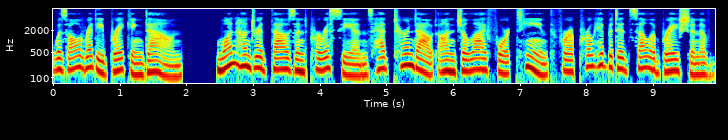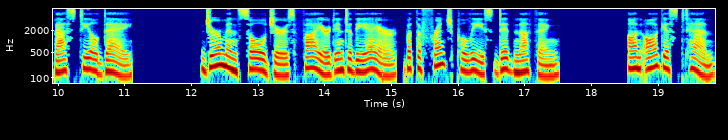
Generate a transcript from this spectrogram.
was already breaking down. 100,000 Parisians had turned out on July 14 for a prohibited celebration of Bastille Day. German soldiers fired into the air, but the French police did nothing. On August 10,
